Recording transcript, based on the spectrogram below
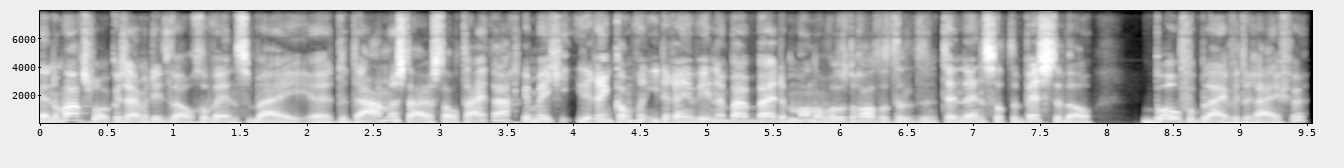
En normaal gesproken zijn we dit wel gewend bij de dames. Daar is het altijd eigenlijk een beetje, iedereen kan van iedereen winnen. Maar bij de mannen was het toch altijd een tendens dat de beste wel boven blijven drijven.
